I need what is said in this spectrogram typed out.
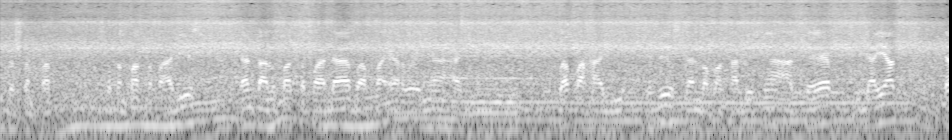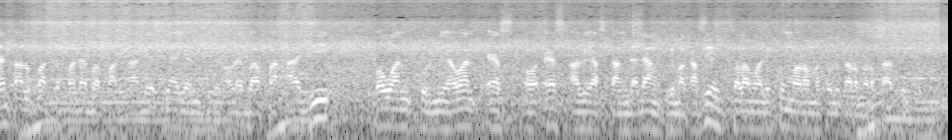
RT setempat, setempat Bapak Ajis. Dan tak lupa kepada Bapak RW-nya Haji Bapak Haji Idris dan Bapak Kadusnya Asep Hidayat dan tak lupa kepada Bapak Kadesnya yang dipimpin oleh Bapak Haji Wawan Kurniawan SOS alias Kang Dadang. Terima kasih. Assalamualaikum warahmatullahi wabarakatuh.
